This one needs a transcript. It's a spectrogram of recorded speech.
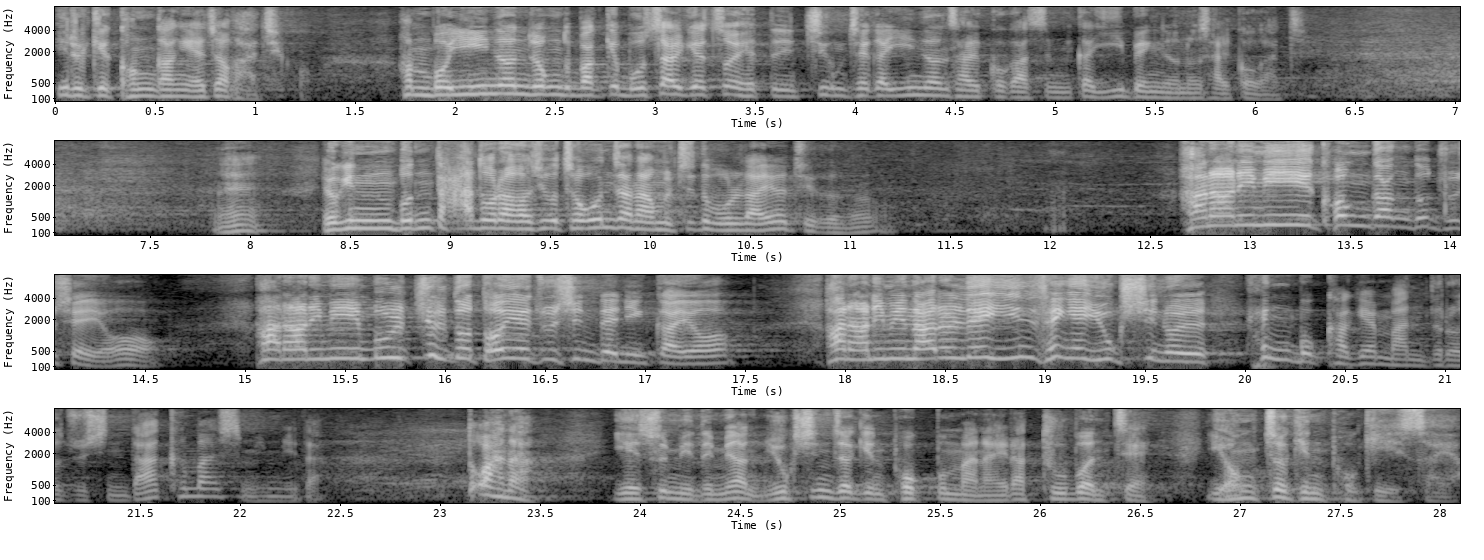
이렇게 건강해져 가지고 한 뭐 2년 정도밖에 못 살겠어 했더니 지금 제가 2년 살 것 같습니까? 200년은 살 것 같지. 네. 여기 있는 분 다 돌아가시고 저 혼자 남을지도 몰라요, 지금. 하나님이 건강도 주세요. 하나님이 물질도 더해 주신다니까요. 하나님이 나를 내 인생의 육신을 행복하게 만들어 주신다 그 말씀입니다. 또 하나 예수 믿으면 육신적인 복뿐만 아니라 두 번째 영적인 복이 있어요.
